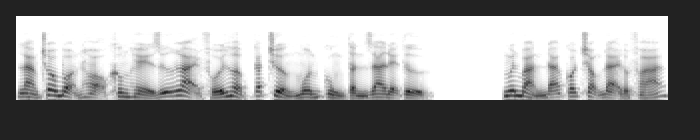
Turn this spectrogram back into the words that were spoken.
làm cho bọn họ không hề giữ lại phối hợp các trưởng môn cùng tần gia đệ tử. Nguyên bản đã có trọng đại đột phá.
